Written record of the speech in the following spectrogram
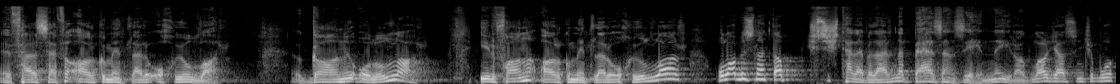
e, fəlsəfi arqumentləri oxuyurlar, qani olurlar, irfani arqumentləri oxuyurlar. Ola bilsin hətta kiçik tələbələrin də bəzən zehninə iradlar gəlsin ki, bu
